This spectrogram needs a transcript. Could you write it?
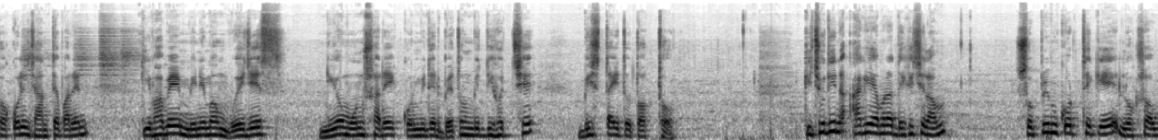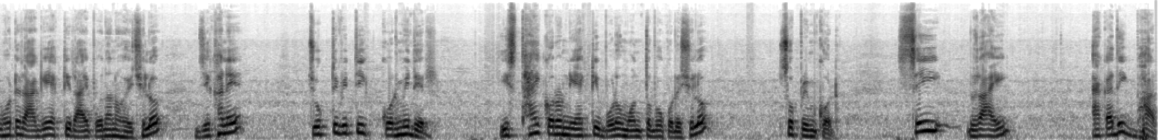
সকলেই জানতে পারেন কীভাবে মিনিমাম ওয়েজেস নিয়ম অনুসারে কর্মীদের বেতন বৃদ্ধি হচ্ছে, বিস্তারিত তথ্য। কিছুদিন আগে আমরা দেখেছিলাম সুপ্রিম কোর্ট থেকে লোকসভা ভোটের আগে একটি রায় প্রদান হয়েছিল, যেখানে চুক্তিভিত্তিক কর্মীদের স্থায়ীকরণ নিয়ে একটি বড় মন্তব্য করেছিল সুপ্রিম কোর্ট। সেই রায় একাধিকবার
